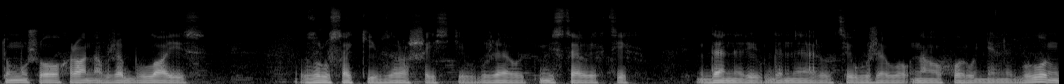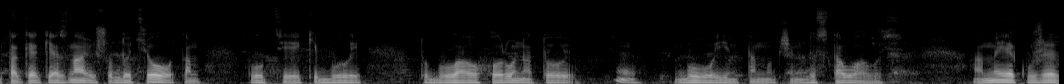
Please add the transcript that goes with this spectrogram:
тому що охрана вже була із з русаків, з рашистів. Вже от місцевих цих денерів, ДНРівців вже на охороні не було. Ну так як я знаю, що до цього там хлопці, які були, то була охорона, то ну, було їм там, в общем, доставалось. А ми як вже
